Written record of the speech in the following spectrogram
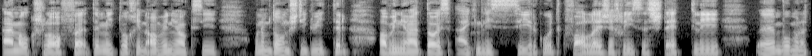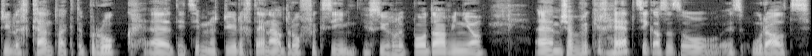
einmal geschlafen, den Mittwoch in Avignon gewesen und am Donnerstag weiter. Avignon hat uns eigentlich sehr gut gefallen. Es ist ein kleines Städtchen, ähm, wo man natürlich kennt wegen der Brücke. Äh, dort sind wir natürlich dann auch drauf gewesen, sur le Port d'Avignon. Ähm, ist aber wirklich herzig, also so ein uraltes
